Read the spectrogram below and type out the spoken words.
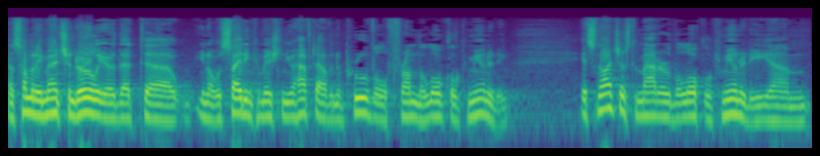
Now, somebody mentioned earlier that, uh, you know, a siting commission, you have to have an approval from the local community. It's not just a matter of the local community. Um,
